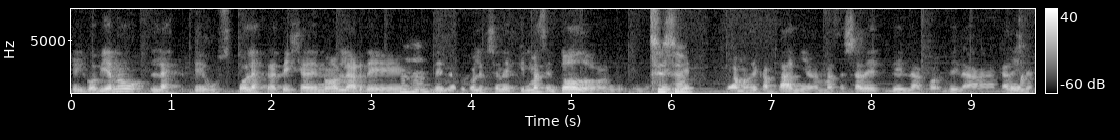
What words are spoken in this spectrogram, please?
El gobierno la, eh, usó la estrategia de no hablar de, la recolección de firmas en todo, en los sí, de campaña, más allá de, la, de la cadena.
